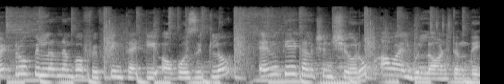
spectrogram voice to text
metro pillar number fifteen thirty ఆపోజిట్లో ఎంకే కలెక్షన్ షోరూమ్ అవైలబుల్లో ఉంటుంది.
